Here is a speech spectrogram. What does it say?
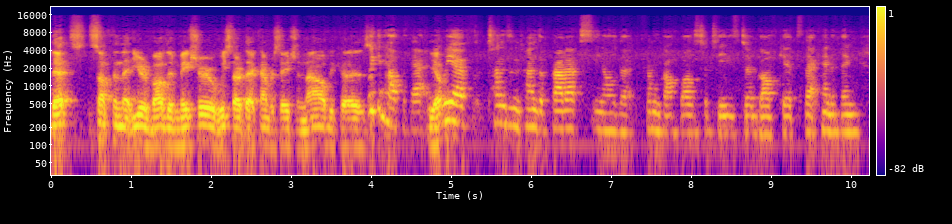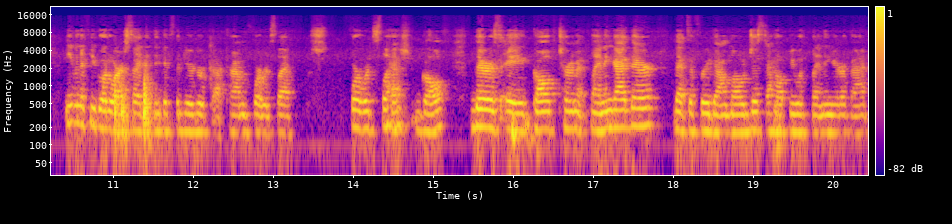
that's something that you're involved in, make sure we start that conversation now because We can help with that. I mean, Yep. We have tons and tons of products, you know, that from golf balls to tees to golf kits, that kind of thing. Even if you go to our site, I think it's thegeargroup.com forward slash forward slash golf. There's a golf tournament planning guide there. That's a free download just to help you with planning your event.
